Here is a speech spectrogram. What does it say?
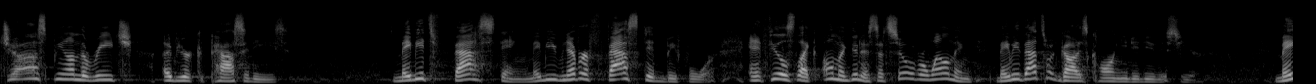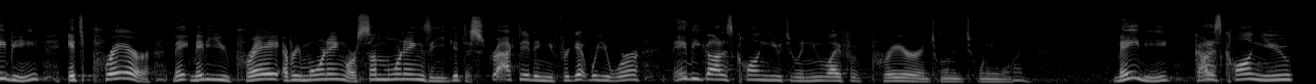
just beyond the reach of your capacities? Maybe it's fasting. Maybe you've never fasted before and it feels like, oh my goodness, that's so overwhelming. Maybe that's what God is calling you to do this year. Maybe it's prayer. Maybe you pray every morning or some mornings and you get distracted and you forget where you were. Maybe God is calling you to a new life of prayer in 2021. Maybe God is calling you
